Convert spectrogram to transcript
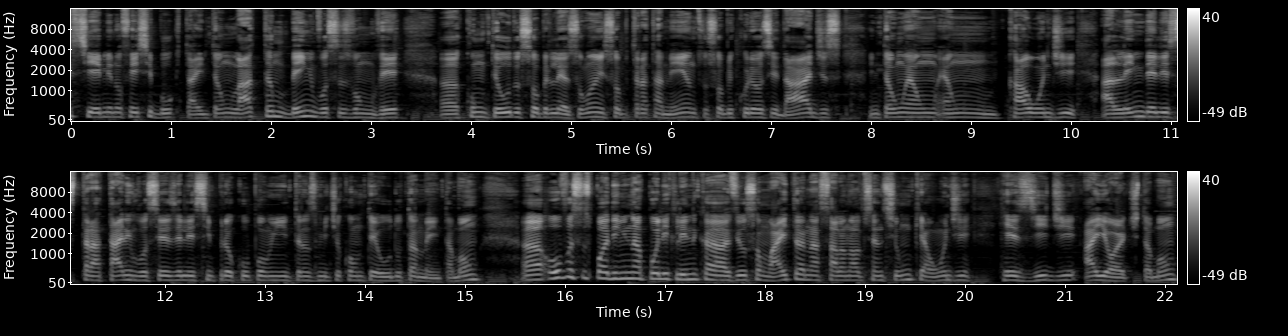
SM no Facebook, tá? Então lá também vocês vão ver uh, conteúdo sobre lesões, sobre tratamento, sobre curiosidades. Então é um, é um local onde, além deles tratarem vocês, eles se preocupam em transmitir conteúdo também, tá bom? Uh, ou vocês podem ir na Policlínica Wilson White, na sala 901, que é onde reside a IORT, tá bom?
